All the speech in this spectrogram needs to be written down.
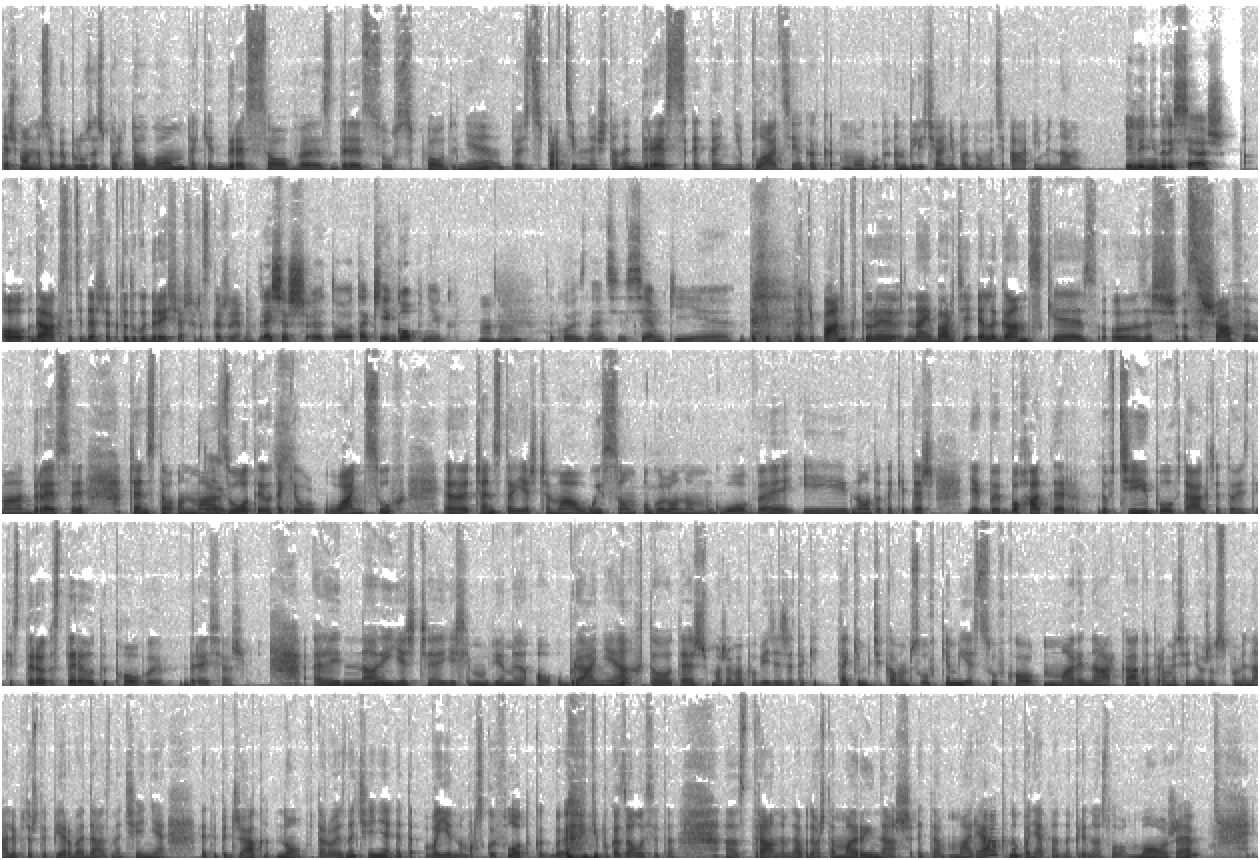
Też mam na sobie bluzę sportową, takie dresowe z dresu spodnie, to jest спортивные штаны. Дресс – это не платье, как могут англичане подумать, а именно Или не дрессяж. О, да, кстати, Даша, кто такой дрессяж? Расскажи. Дрессяж – to taki gopnik. Mhm такой, знаете, семки. Taki, taki pan, który najbardziej eleganckie z, ze, z szafy ma dresy. Często on ma tak. złoty taki łańcuch, często jeszcze ma łysą, ogoloną głowę i no to taki też jakby bohater dowcipów, tak, że to jest taki stereotypowy dresiarz. No i jeszcze jeśli mówimy o ubraniach, to też możemy powiedzieć, że taki, takim ciekawym słówkiem jest słówko маринарка, о котором мы сегодня уже вспоминали, потому что первое, да, значение это пиджак, но второе значение это военно-морской флот, как бы не показалось это странным, да, потому что маринаш это моряк, ну, понятно, однокоренное слово może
